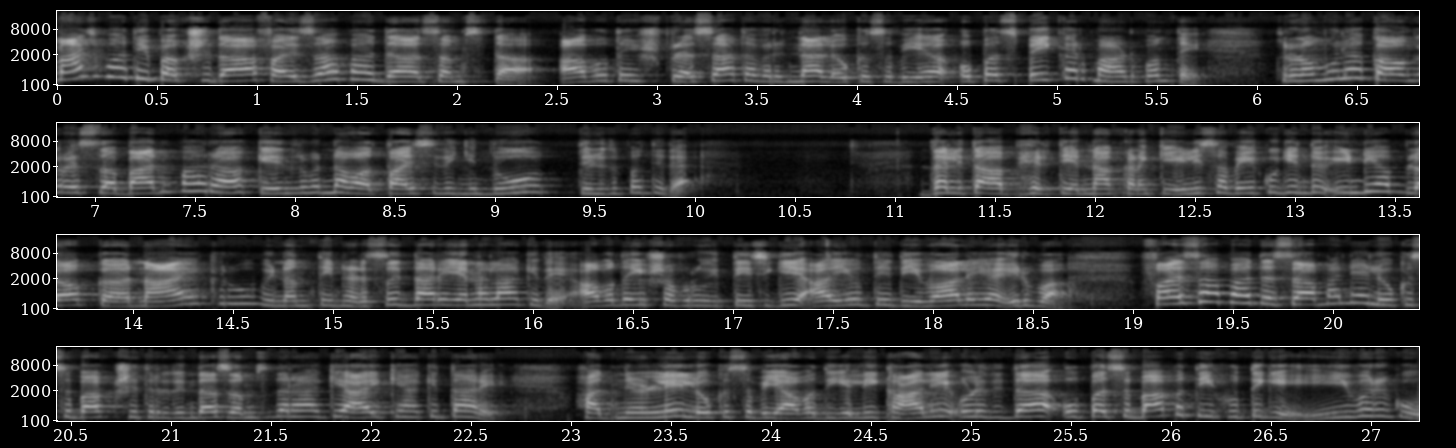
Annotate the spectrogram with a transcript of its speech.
ಪಕ್ಷದ ಫೈಜಾಬಾದ್ ಸಂಸದ ಅವಧೇಶ್ ಪ್ರಸಾದ್ ಅವರನ್ನ ಲೋಕಸಭೆಯ ಉಪ ಸ್ಪೀಕರ್ ಮಾಡುವಂತೆ ತೃಣಮೂಲ ಕಾಂಗ್ರೆಸ್ ಭಾನುವಾರ ಕೇಂದ್ರವನ್ನು ಒತ್ತಾಯಿಸಿದೆ ಎಂದು ತಿಳಿದುಬಂದಿದೆ. ದಲಿತ ಅಭ್ಯರ್ಥಿಯನ್ನ ಕಣಕ್ಕೆ ಇಳಿಸಬೇಕು ಎಂದು ಇಂಡಿಯಾ ಬ್ಲಾಕ್ ನಾಯಕರು ವಿನಂತಿ ನಡೆಸಿದ್ದಾರೆ ಎನ್ನಲಾಗಿದೆ. ಅವಧೇಶ್ ಅವರು ಇತ್ತೀಚೆಗೆ ಅಯೋಧ್ಯೆ ದೇವಾಲಯ ಇರುವ ಫೈಜಾಬಾದ್ ಸಾಮಾನ್ಯ ಲೋಕಸಭಾ ಕ್ಷೇತ್ರದಿಂದ ಸಂಸದರಾಗಿ ಆಯ್ಕೆಯಾಗಿದ್ದಾರೆ ಹದಿನೇಳನೇ ಲೋಕಸಭೆಯ ಅವಧಿಯಲ್ಲಿ ಖಾಲಿ ಉಳಿದಿದ್ದ ಉಪಸಭಾಪತಿ ಹುದ್ದೆಗೆ ಈವರೆಗೂ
